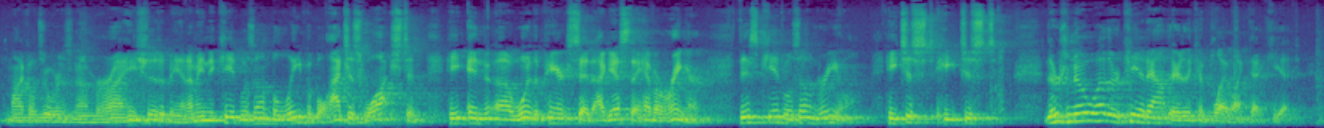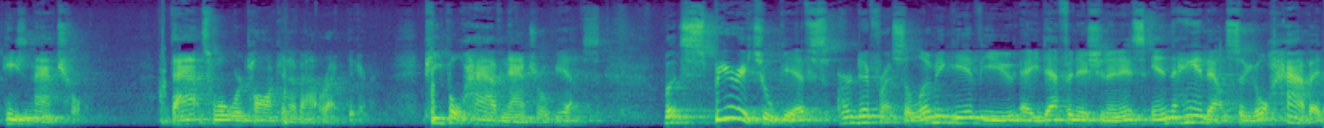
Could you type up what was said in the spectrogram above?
Michael Jordan's number, right? He should have been. I mean, the kid was unbelievable. I just watched him. He and uh, one of the parents said, "I guess they have a ringer." This kid was unreal. He just, he just. There's no other kid out there that can play like that kid. He's natural. That's what we're talking about right there. People have natural gifts. But spiritual gifts are different. So let me give you a definition, and it's in the handout, so you'll have it.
